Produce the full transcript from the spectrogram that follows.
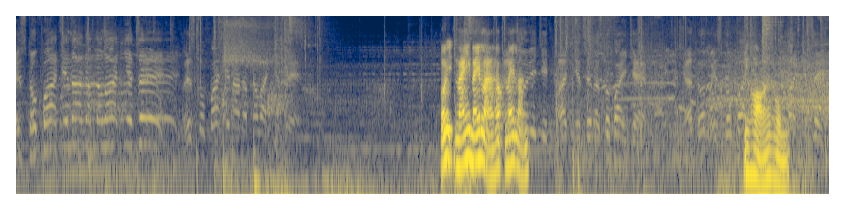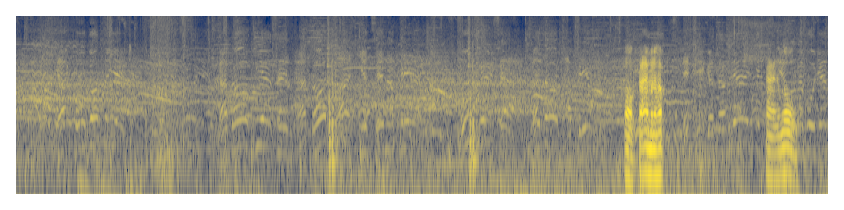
Выступать и надо на латнице. Выступать и надо на латнице. เฮ้ยไนท์ไนท์หลังครับไนท์หลัง Готовите. Латницы наступайте. Готов выступать. ทิ้งหอกให้ผม Латницы. Как угодно едете. Готов ехать. Готов. Латницы напрямик. Слушайся. Готов. Напрямик. ออกใต้มาแล้วครับ Приготовляйтесь. Так, ну. Сделано будет.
